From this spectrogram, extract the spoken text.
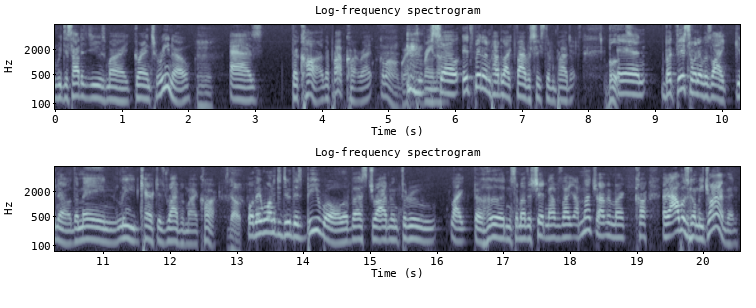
and we decided to use my Gran Torino Mm-hmm. as the car, the prop car, right? Come on, Gran Torino. So it's been in probably like five or six different projects. Books. And but this one it was like, you know, the main lead character's driving my car. Dope. Well, they wanted to do this B roll of us driving through like the hood and some other shit and I was like, I'm not driving my car and I was gonna be driving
